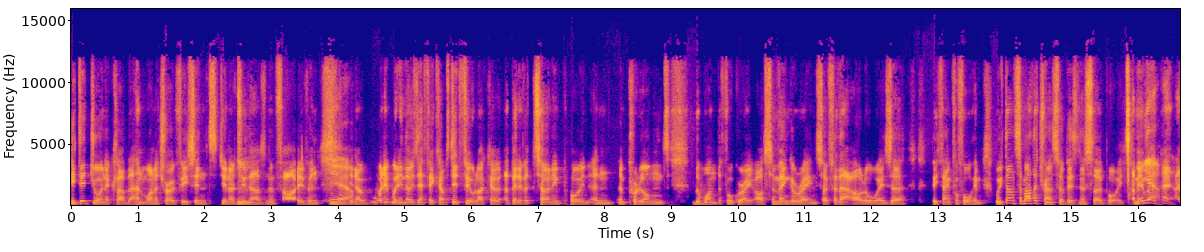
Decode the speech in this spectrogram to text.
he did join a club that hadn't won a trophy since you know 2005, and Yeah. you know when it, winning those FA Cups did feel like a, a bit of a turning point and, and prolonged the wonderful, great Arsene Wenger reign. So for that, I'll always uh, be thankful for him. We've done some other transfer business though, boys. I mean, Yeah. I, I,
